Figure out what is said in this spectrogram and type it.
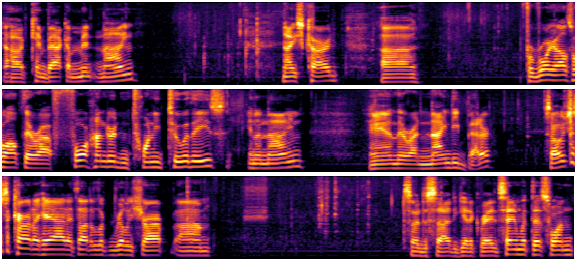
Uh, came back a mint 9. Nice card. Uh, for Roy Oswalt, there are 422 of these in a 9, and there are 90 better. So it was just a card I had. I thought it looked really sharp. Um, so I decided to get it graded. Same with this one,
